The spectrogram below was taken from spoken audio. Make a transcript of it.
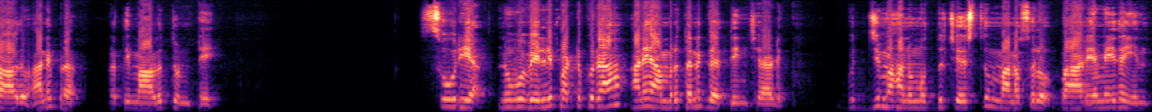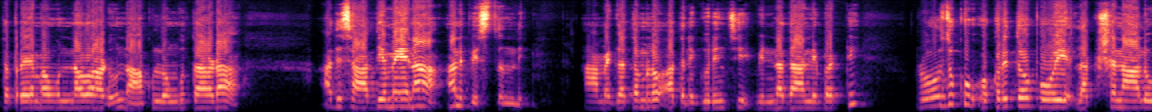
కాదు అని ప్ర ప్రతిమాలుతుంటే. సూర్య నువ్వు వెళ్ళి పట్టుకురా అని అమృతని గద్దించాడు. బుజ్జి మహను ముద్దు చేస్తూ మనసులో భార్య మీద ఇంత ప్రేమ ఉన్నవాడు నాకు లొంగుతాడా? అది సాధ్యమేనా అనిపిస్తుంది. ఆమె గతంలో అతని గురించి విన్నదాన్ని బట్టి రోజుకు ఒకరితో పోయే లక్షణాలు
